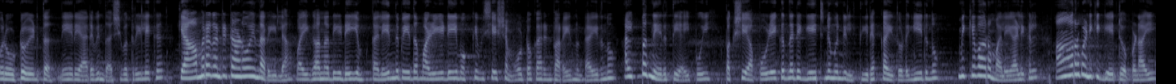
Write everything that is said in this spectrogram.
ഒരു ഓട്ടോ എടുത്ത് നേരെ അരവിന്ദ് ആശുപത്രിയിലേക്ക്. ക്യാമറ കണ്ടിട്ടാണോ എന്നറിയില്ല. വൈഗാ നദിയുടെയും തലേന്ന് പെയ്ത മഴയുടെയും ഒക്കെ വിശേഷം ഓട്ടോക്കാരൻ പറയുന്നുണ്ടായിരുന്നു. അല്പം നേരത്തെയായി പോയി പക്ഷേ അപ്പോഴേക്കും തന്നെ ഗേറ്റിന് മുന്നിൽ തിരക്കായി തുടങ്ങിയിരുന്നു. മിക്കവാറും മലയാളികൾ ആറു മണിക്ക് ഗേറ്റ് ഓപ്പണായി.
